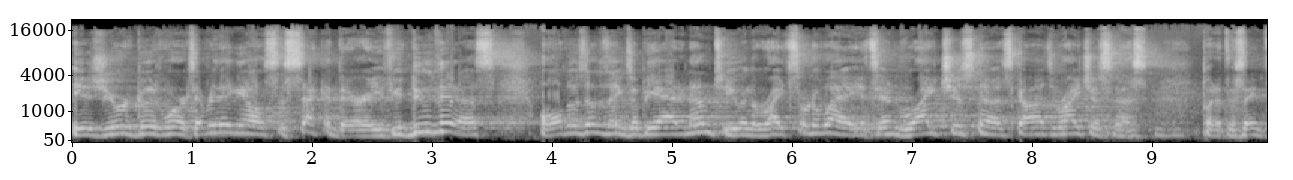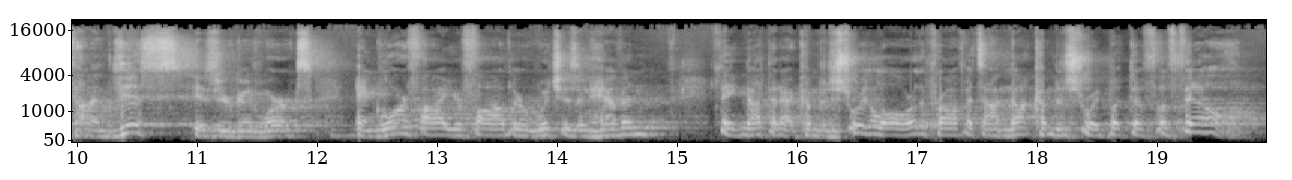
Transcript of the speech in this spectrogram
is your good works. Everything else is secondary. If you do this, all those other things will be added unto you in the right sort of way. It's in righteousness, God's righteousness. But at the same time, this is your good works. And glorify your Father which is in heaven. Think not that I come to destroy the law or the prophets. I'm not come to destroy, but to fulfill.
